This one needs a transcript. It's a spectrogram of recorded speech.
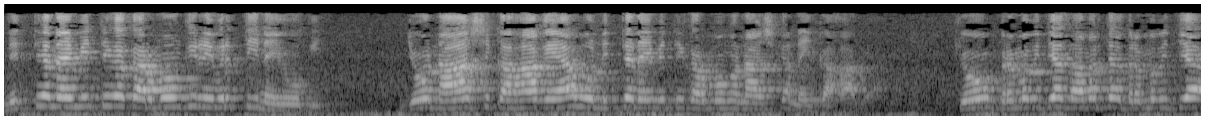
नित्य नैमित्तिक कर्मों की निवृत्ति नहीं होगी। जो नाश कहा गया, वो नित्य नैमित्तिक कर्मों का नाश का नहीं कहा गया। क्यों? ब्रह्म विद्या सामर्थ्य, ब्रह्म विद्या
